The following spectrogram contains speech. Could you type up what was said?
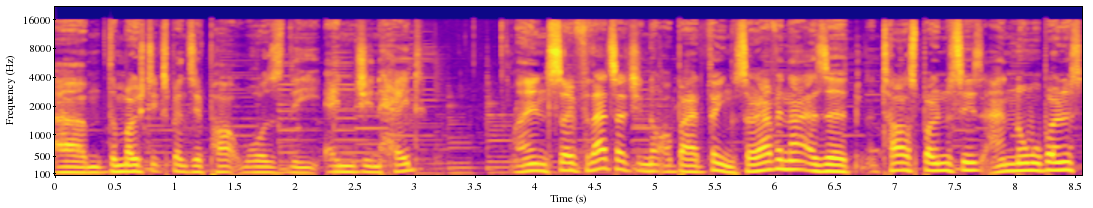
Um, the most expensive part was the engine head and so for that's actually not a bad thing. So having that as a task bonuses and normal bonus,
